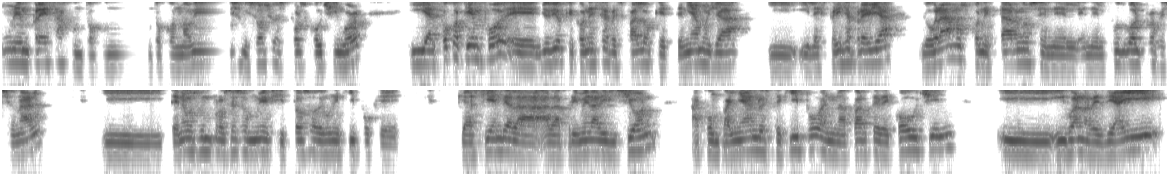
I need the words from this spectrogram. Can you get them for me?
una empresa junto, junto con Mauricio, mi socio, Sports Coaching World. Y al poco tiempo, eh, yo digo que con ese respaldo que teníamos ya y, la experiencia previa, logramos conectarnos en el, en el fútbol profesional y tenemos un proceso muy exitoso de un equipo que, que asciende a la, a la, primera división, acompañando a este equipo en la parte de coaching. Y, bueno, desde ahí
